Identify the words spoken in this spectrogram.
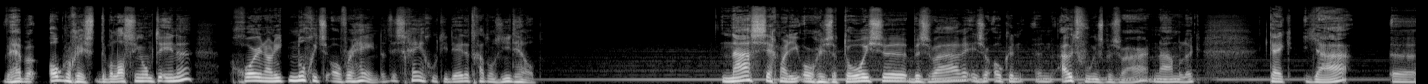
We hebben ook nog eens de belasting om te innen. Gooi je nou niet nog iets overheen? Dat is geen goed idee, dat gaat ons niet helpen naast zeg maar, die organisatorische bezwaren is er ook een, een uitvoeringsbezwaar. Namelijk, kijk, ja, uh,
